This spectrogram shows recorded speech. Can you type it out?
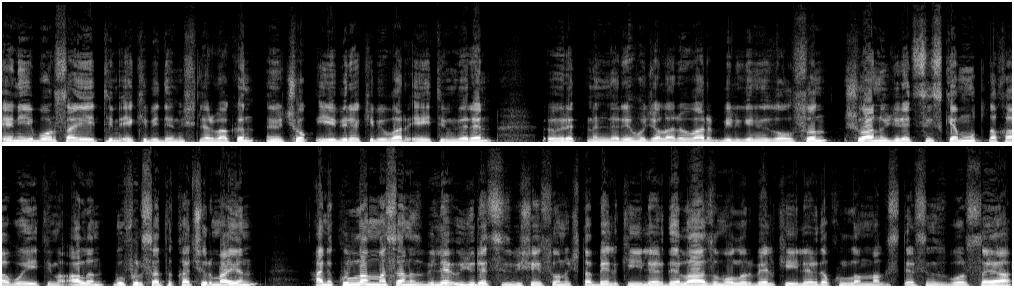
En iyi borsa eğitim ekibi demişler. Bakın e, çok iyi bir ekibi var. Eğitim veren öğretmenleri, hocaları var. Bilginiz olsun. Şu an ücretsizken mutlaka bu eğitimi alın. Bu fırsatı kaçırmayın. Hani kullanmasanız bile ücretsiz bir şey. Sonuçta belki ileride lazım olur. Belki ileride kullanmak istersiniz borsaya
